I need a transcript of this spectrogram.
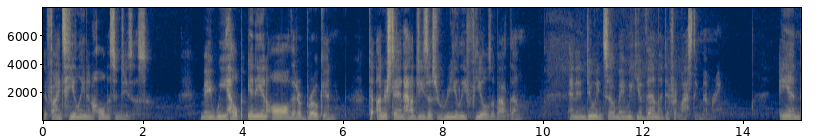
that finds healing and wholeness in Jesus. May we help any and all that are broken to understand how Jesus really feels about them. And in doing so, may we give them a different lasting memory. And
